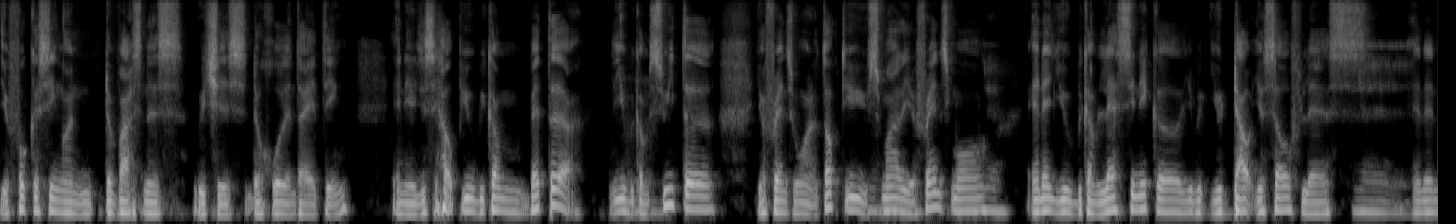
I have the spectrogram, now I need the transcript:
you're focusing on the vastness which is the whole entire thing and it just help you become better ah. you become Mm. sweeter your friends will want to talk to you you smile at your friends more Yeah. and then you become less cynical you, you doubt yourself less Yeah. yeah, yeah. and then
